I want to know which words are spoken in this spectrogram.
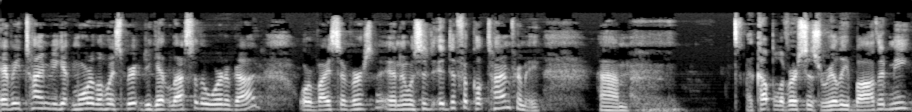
every time you get more of the Holy Spirit, do you get less of the Word of God, or vice versa? And it was a, a difficult time for me. Um, a couple of verses really bothered me.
